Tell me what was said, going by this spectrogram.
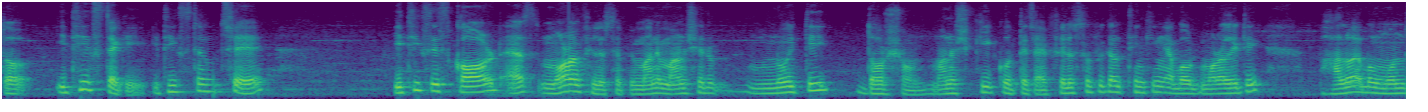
তো ইথিক্সটা কি? ইথিক্সটা হচ্ছে ethics is called as moral philosophy মানে মানুষের নৈতিক দর্শন। মানুষ কি করতে চায়? ফিলোসফিক্যাল থিঙ্কিং অ্যাবাউট মরালিটি ভালো এবং মন্দ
